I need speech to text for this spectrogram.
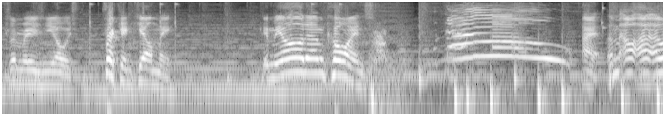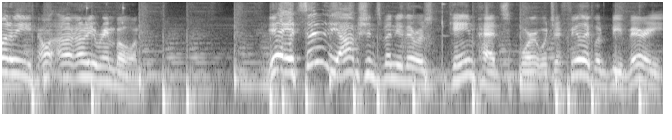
for some reason, you always frickin' kill me. Give me all them coins. No! Alright, I, I, I want to be, I want, to be rainbow one. Yeah, it said in the options menu there was gamepad support, which I feel like would be very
